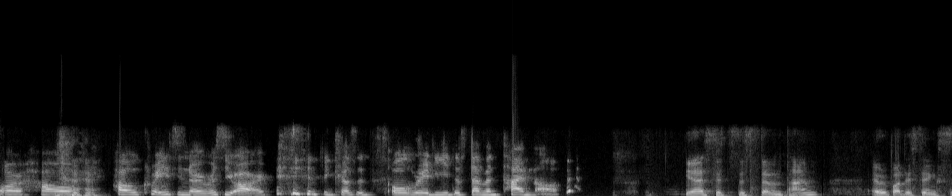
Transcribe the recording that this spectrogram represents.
or how how crazy nervous you are because it's already the seventh time now? yes, it's the seventh time. Everybody thinks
